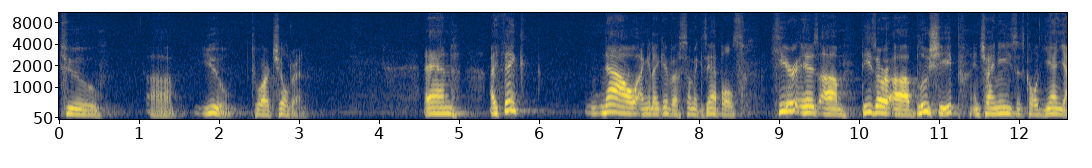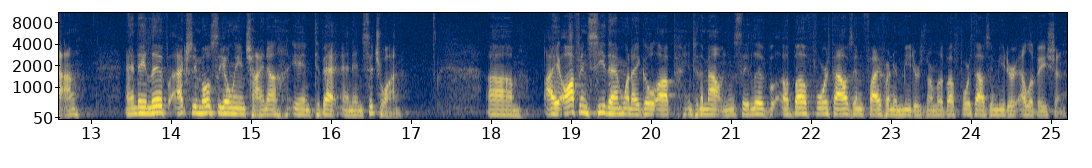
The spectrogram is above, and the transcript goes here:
to uh, you, to our children. And I think now I'm going to give us some examples. Here is, um, these are uh, blue sheep. In Chinese, it's called yanyang. And they live actually mostly only in China, in Tibet, and in Sichuan. Um, I often see them when I go up into the mountains. They live above 4,500 meters, normally above 4,000 meter elevation.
